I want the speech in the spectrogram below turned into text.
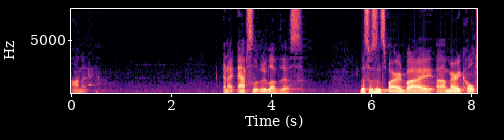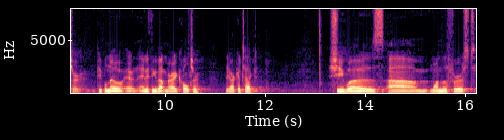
on it. And I absolutely love this. This was inspired by uh, Mary Colter. People know anything about Mary Colter, the architect? She was um, one of the first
